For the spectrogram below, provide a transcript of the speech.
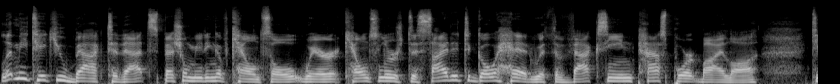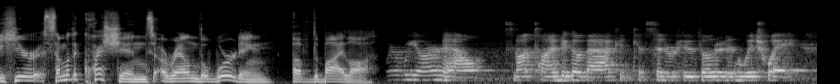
Let me take you back to that special meeting of council where councillors decided to go ahead with the vaccine passport bylaw to hear some of the questions around the wording of the bylaw. Where we are now, it's not time to go back and consider who voted in which way.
